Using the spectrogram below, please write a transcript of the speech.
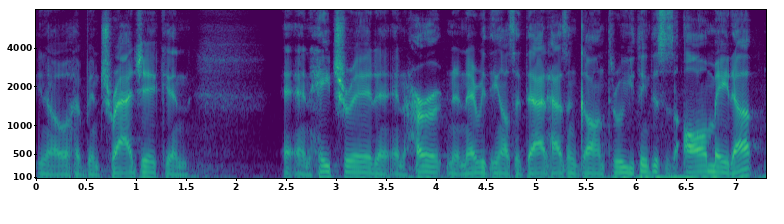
you know have been tragic and and hatred and, and hurt and, and everything else like that hasn't gone through? You think this is all made up?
